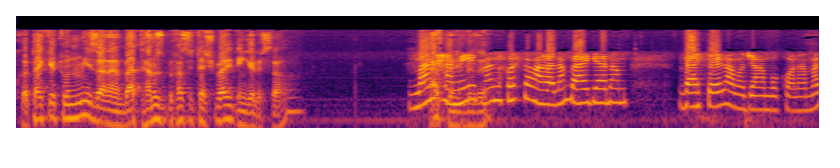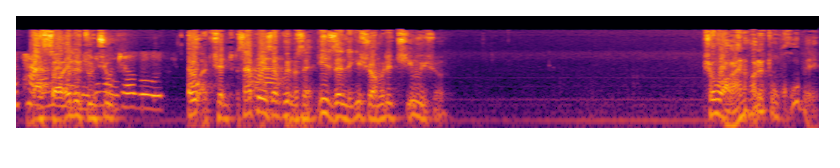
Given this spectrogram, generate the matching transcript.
کتکتون می‌زنن بعد هنوز می‌خواستی تشبرید انگلستان؟ من همه من می‌خواستم اقلا برگردم وسایلمو جمع بکنم. من تمام وسایلتون اونجا بود. او سب سب مثلا این زندگی شامل چی می‌شد؟ چون واقعا حالتون خوبه.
